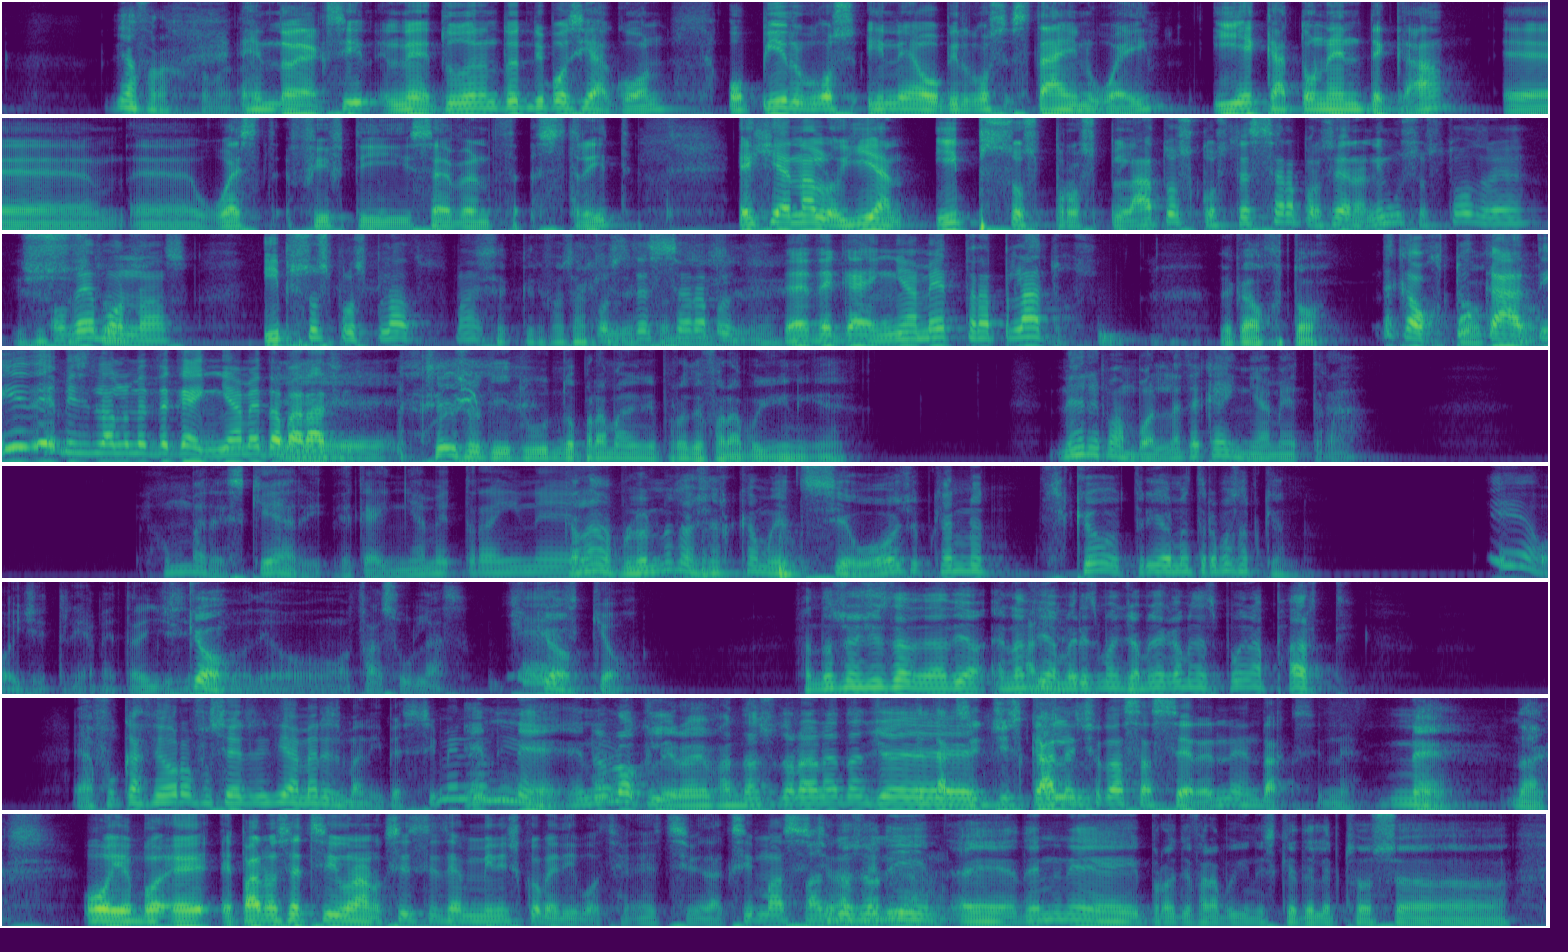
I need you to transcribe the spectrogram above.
διάφορα χρώματα. Εν τω μεταξύ, ναι, τούτο είναι το εντυπωσιακό. Ο πύργος είναι ο πύργος Steinway ή 111 ε, ε, West 57th Street. Έχει αναλογία ύψος προς πλάτος 24 προς 1. Ήμουν σωστός, ρε. Ήσουν ο σωστός. δαίμονας. Ύψος προς πλάτος. Είσαι κρυφός 24 αρχιτέκτονας προς... εσύ, ε, 19 μέτρα πλάτος. 18. 18 κάτι, εμείς λέμε 19 με τα παράθυρα. Ε, ξέρεις ότι το, το πράγμα είναι η πρώτη φορά που γίνηκε. Ναι, ρε Πάμπο, αλλά 19 μέτρα. Έχουν παρεσκέαρι. 19 μέτρα είναι. Καλά, απλώνω τα σέρκα μου έτσι εγώ και πιάνω δυο, τρία μέτρα πόσα πιάνω; Ε, όχι και τρία μέτρα, είναι και Ποιο; σε ο φασούλας. Ποιο; Ε, ποιο. Φαντάζομαι έχεις ένα, δια- ένα Άλλη. διαμέρισμα για μια κάμερα να σας πω ένα πάρτι. Ε, αφού κάθε όροφος είναι διαμέρισμα, είπες. Σημαίνει Ε, ότι... ναι, είναι ολόκληρο. Ε, φαντάσου τώρα να ήταν και... Εντάξει, και οι σκάλες και τα σασέρ, ναι, εντάξει, ναι. Ναι, εντάξει. Όχι, ε, μπο- ε, ε, πάνω σε έτσι ουρανοξύστη δεν μηνίσκω με τίποτε. Έτσι μεταξύ μας. και Πάντως να ότι θέλει να- ε, δεν είναι η πρώτη φορά που γεννήσκεται λεπτός ε,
